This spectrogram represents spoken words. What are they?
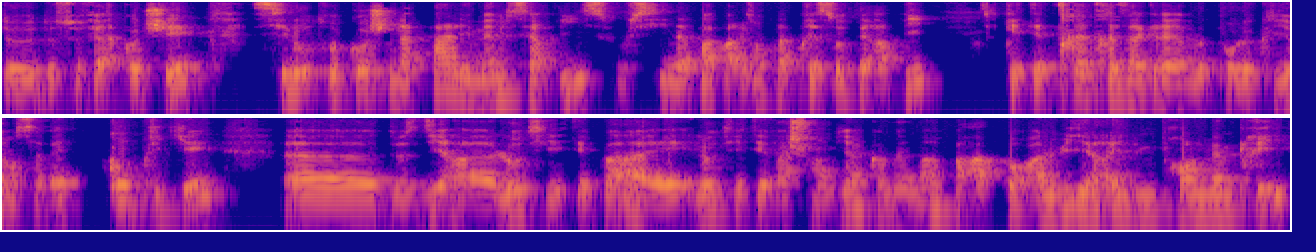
de, de se faire coacher, si l'autre coach n'a pas les mêmes services, ou s'il n'a pas, par exemple, la pressothérapie, qui était très très agréable pour le client, ça va être compliqué euh, de se dire euh, l'autre il était pas et l'autre il était vachement bien quand même hein, par rapport à lui, hein, il lui prend le même prix,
